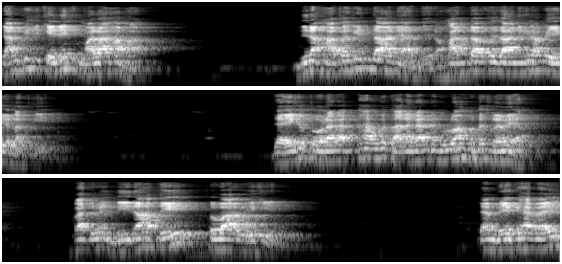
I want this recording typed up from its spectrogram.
යම් කිසි කෙනෙක් මලහම දින 7කින් දානයක් දෙනවා. හත් දවසේ දාන කියලා අපි ඒක ලක් තියෙනවා. දැන් ඒක තෝරාගත්තාම ඔක දැනගන්න පුළුවන් හොඳ ක්‍රමයක්. මොකද මේ දින හතේ ස්වභාවය කියන්නේ. දැන් මේක හැබැයි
